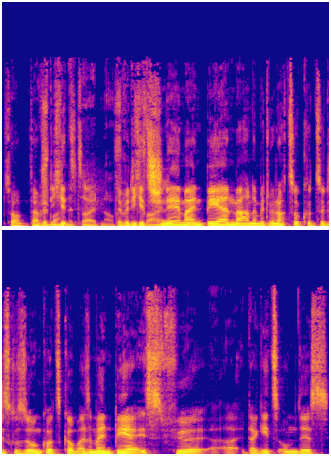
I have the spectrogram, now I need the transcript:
So, da würde ich jetzt, da würde ich jetzt schnell meinen Bären machen, damit wir noch zur, zur Diskussion kurz kommen. Also mein Bär ist für, äh, da geht es um das,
